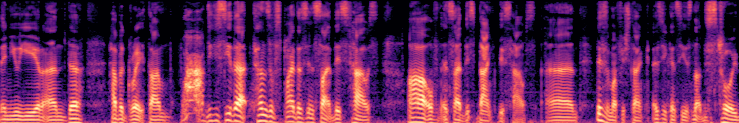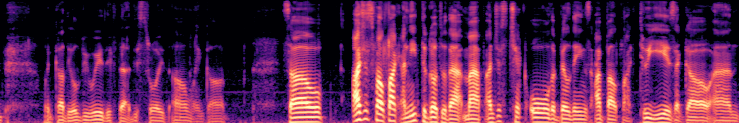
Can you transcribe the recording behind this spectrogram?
the new year and uh, have a great time. Wow, did you see that? Tons of spiders inside this house. Ah, of inside this bank, this house. And this is my fish tank. As you can see, it's not destroyed. My god, it will be weird if that destroyed. Oh my god. So, I just felt like I need to go to that map and just check all the buildings I built like two years ago and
